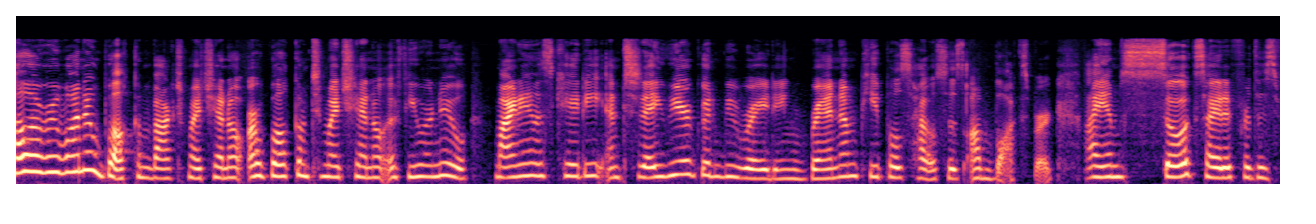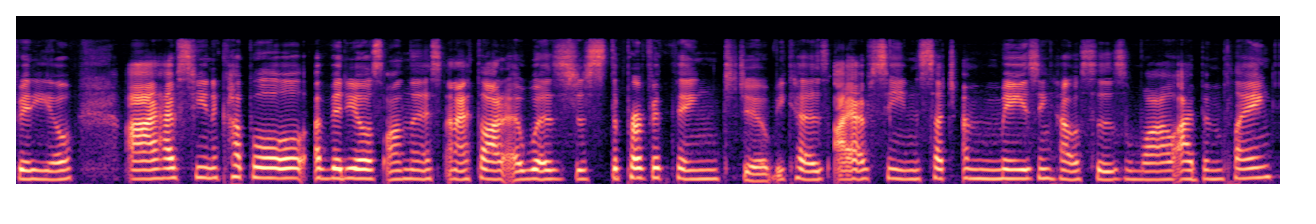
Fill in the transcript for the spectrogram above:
Hello everyone and welcome back to my channel or welcome to my channel if you are new. My name is Katie and today we are going to be rating random people's houses on Bloxburg. I am so excited for this video. I have seen a couple of videos on this and I thought it was just the perfect thing to do because I have seen such amazing houses while I've been playing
